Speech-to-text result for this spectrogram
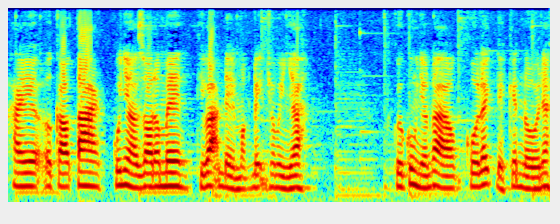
hay Account Type của nhà do domain thì bạn để mặc định cho mình nha. Cuối cùng nhấn vào Collect để kết nối này.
